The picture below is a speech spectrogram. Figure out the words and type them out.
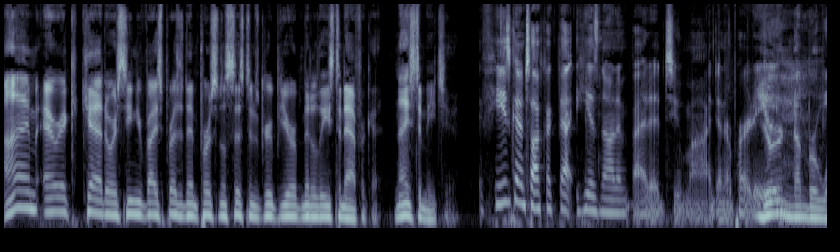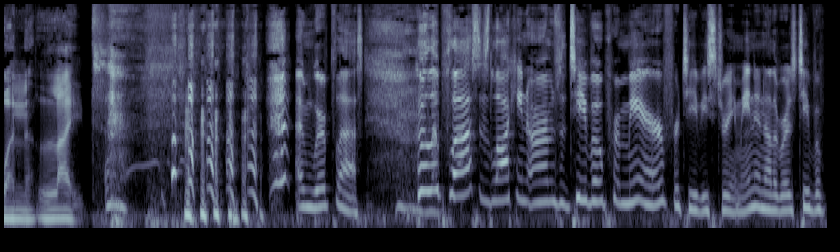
I'm Eric Cador, Senior Vice President, Personal Systems Group Europe, Middle East, and Africa. Nice to meet you. If he's going to talk like that, he is not invited to my dinner party. You're number one light. and we're Plus. Hulu Plus is locking arms with TiVo Premiere for TV streaming. In other words, TiVo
